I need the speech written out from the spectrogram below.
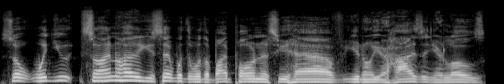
So when you, so I know how you said with the, with the bipolarness, you have you know your highs and your lows.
